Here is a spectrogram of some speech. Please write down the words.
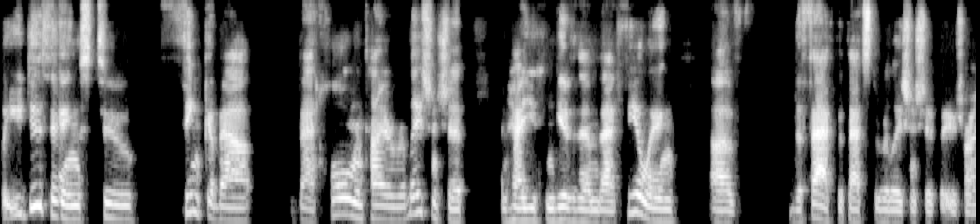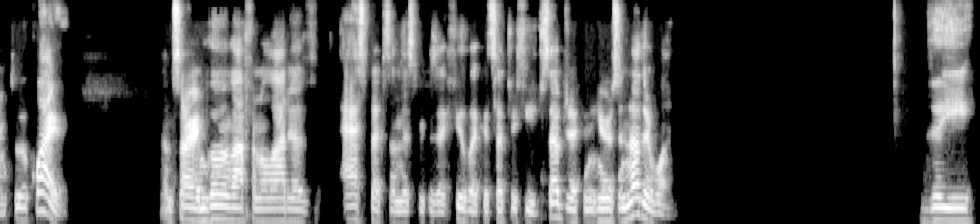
but you do things to think about that whole entire relationship and how you can give them that feeling of the fact that that's the relationship that you're trying to acquire. I'm sorry, I'm going off on a lot of aspects on this because I feel like it's such a huge subject. And here's another one. The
